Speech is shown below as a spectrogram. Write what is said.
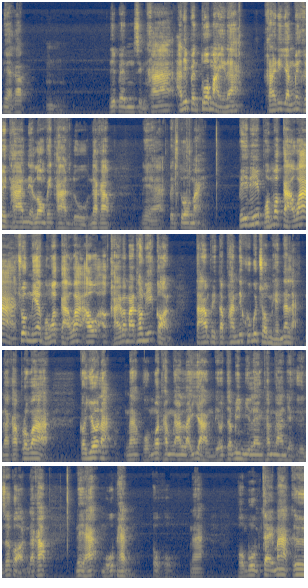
เนี่ยครับ นี่เป็นสินค้า อันนี้เป็นตัวใหม่นะใครที่ยังไม่เคยทานเนี่ยลองไปทานดูนะครับเนี่ยฮะเป็นตัวใหม่ ปีนี้ผมก็กะว่าช่วงนี้ผมก็กะว่าเอาเอาขายประมาณเท่านี้ก่อน ตามผลิตภัณฑ์ที่คุณผู้ชมเห็นนั่นแหละนะครับ เพราะว่าก็เยอะละนะผมก็ทำงานหลายอย่างเดี๋ยวจะไม่มีแรงทำงานอย่างอื่นซะก่อนนะครับนี่ฮะหมูแผ่นโอ้โหนะผมภูมิใจมากคือ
